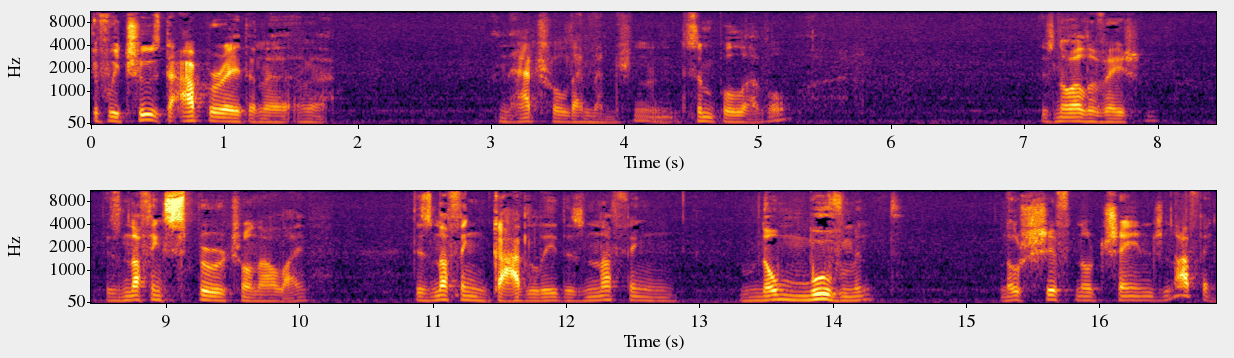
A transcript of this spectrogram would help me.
If we choose to operate on a, a natural dimension, simple level, there's no elevation, there's nothing spiritual in our life, there's nothing godly, there's nothing, no movement, no shift, no change, nothing.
